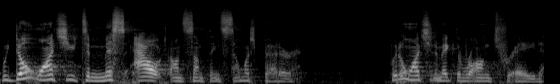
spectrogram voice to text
we don't want you to miss out on something so much better. We don't want you to make the wrong trade.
